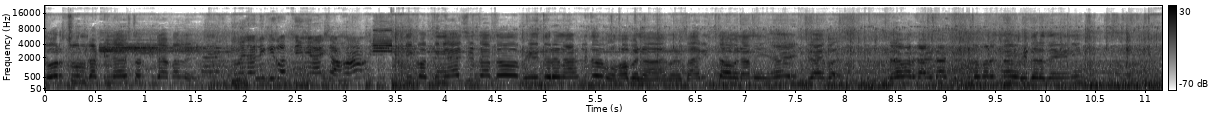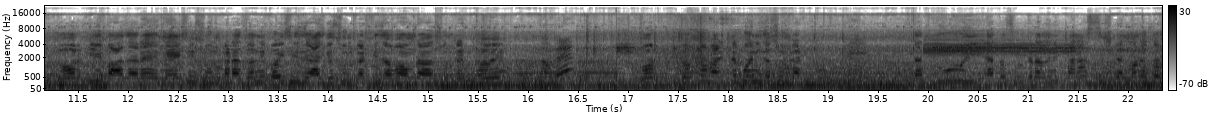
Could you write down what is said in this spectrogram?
তোর চুল কাটি নিয়ে তোর কিটা কলে? তুমি জানি কি করতে নিয়ে আসো হ্যাঁ? কি করতে নিয়ে আসছি তা তো ভিতরে না আসলে তো হবে না মানে বাইরে তো হবে না। আমি এই ড্রাইভার ড্রাইভার গাড়িটা ছিল করে আমি ভিতরে যাইনি তোর কি বাজারে নিয়েছি চুল কাটার জন্য কইছি যে আজকে চুল কাটতে যাব আমরা চুল কাটতে হবে। তবে? তোর তোর তো বাড়িতে কইনি যে চুল কাটবো? তা তুই এত চুল কাটার জন্য পানাচ্ছিস কেন মানে তোর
